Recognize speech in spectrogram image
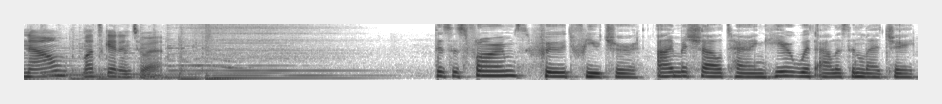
Now, let's get into it. This is Farms Food Future. I'm Michelle Tang here with Allison Lecce.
